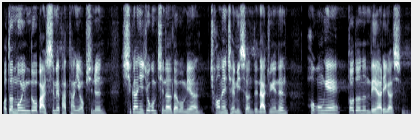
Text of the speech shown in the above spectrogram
어떤 모임도 말씀의 바탕이 없이는 시간이 조금 지나다 보면 처음엔 재밌었는데 나중에는 허공에 떠도는 메아리 같습니다.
